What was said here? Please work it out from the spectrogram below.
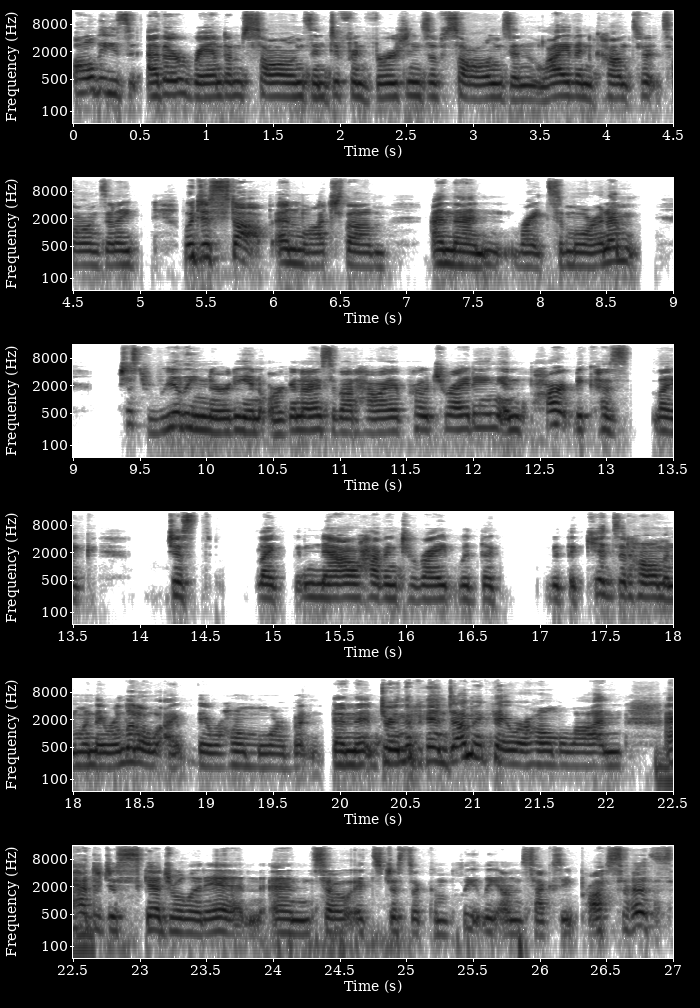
all these other random songs and different versions of songs and live and concert songs and I would just stop and watch them and then write some more. And I'm just really nerdy and organized about how I approach writing in part because like just like now having to write with the with the kids at home and when they were little I, they were home more but then the, during the pandemic they were home a lot and mm-hmm. i had mm-hmm. to just schedule it in and so it's just a completely unsexy process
